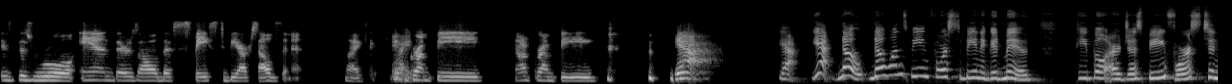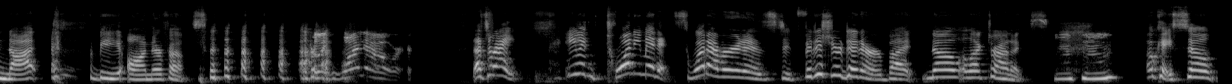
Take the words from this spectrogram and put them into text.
is this rule, and there's all this space to be ourselves in it. Like right. grumpy, not grumpy. yeah. Yeah. Yeah. No, no one's being forced to be in a good mood. People are just being forced to not be on their phones for like one hour. That's right. Even 20 minutes, whatever it is to finish your dinner, but no electronics. Mm-hmm. Okay, so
